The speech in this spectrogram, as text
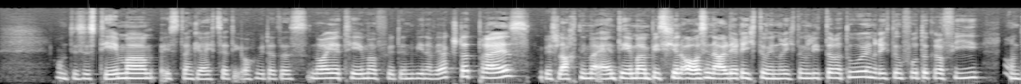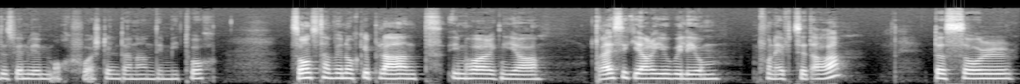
Und dieses Thema ist dann gleichzeitig auch wieder das neue Thema für den Wiener Werkstattpreis. Wir schlachten immer ein Thema ein bisschen aus in alle Richtungen, in Richtung Literatur, in Richtung Fotografie. Und das werden wir eben auch vorstellen dann an dem Mittwoch. Sonst haben wir noch geplant im heurigen Jahr 30 Jahre Jubiläum von FZA. Das soll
